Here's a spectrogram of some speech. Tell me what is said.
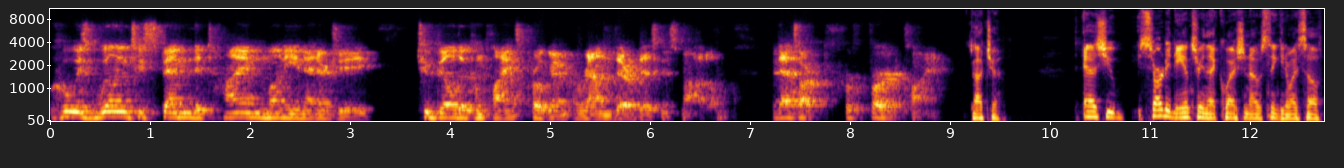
who is willing to spend the time, money, and energy to build a compliance program around their business model. That's our preferred client. Gotcha. As you started answering that question, I was thinking to myself,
